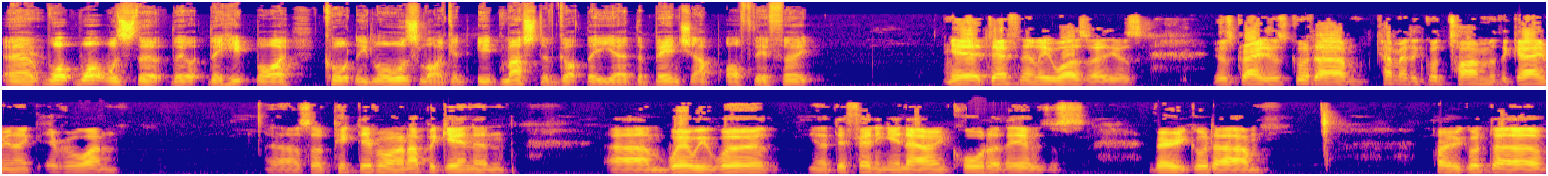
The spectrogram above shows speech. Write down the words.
Uh, what what was the, the, the hit by Courtney Lawes like? It, it must have got the uh, the bench up off their feet. Yeah, it definitely was. It was it was great. It was good. Um, come at a good time of the game. You know, everyone uh, sort of picked everyone up again, and um, where we were, you know, defending in our own quarter, there was very good, um, probably good uh,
